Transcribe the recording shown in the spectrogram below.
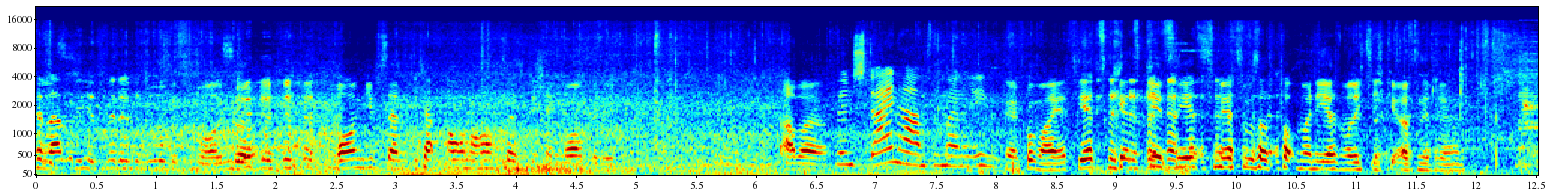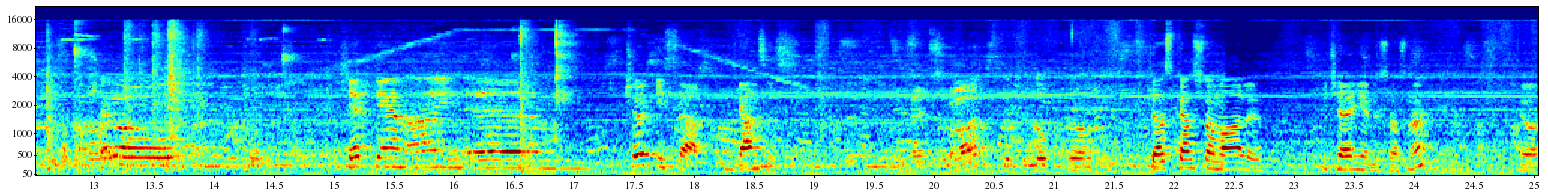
Dann lass mich jetzt bitte in Ruhe bis morgen. Morgen gibt's dann, ich habe auch noch ein Hochzeitsgeschenk morgen für dich. Aber, Ich will einen Stein haben für meinen Ring. ja guck mal, jetzt, jetzt, jetzt geht's, jetzt, jetzt muss das Portemonnaie erstmal richtig geöffnet werden. Hallo. Ich hätte gern ein ähm, Turkey Sub, ein ganzes. Das ganz normale. Italien ist das, ne? Ja.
